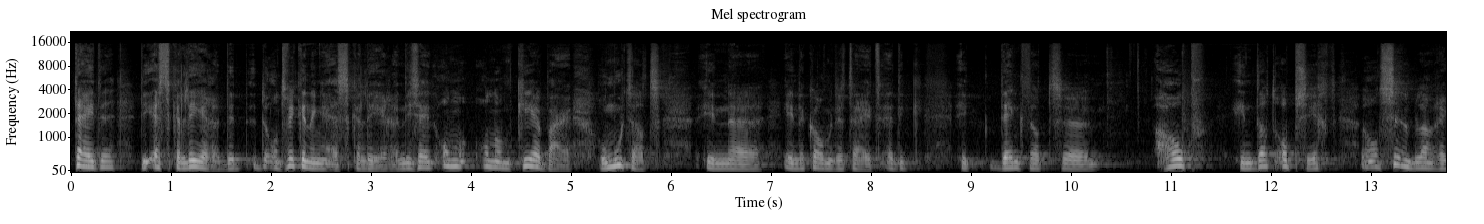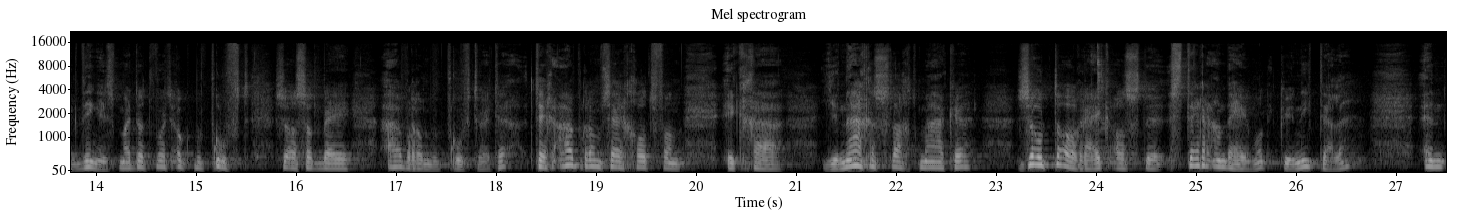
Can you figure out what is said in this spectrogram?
tijden die escaleren. De, de ontwikkelingen escaleren. En die zijn on, onomkeerbaar. Hoe moet dat in, uh, in de komende tijd? En ik, ik denk dat uh, hoop in dat opzicht een ontzettend belangrijk ding is. Maar dat wordt ook beproefd, zoals dat bij Abraham beproefd werd. Hè? Tegen Abraham zei God van, ik ga je nageslacht maken zo talrijk als de sterren aan de hemel, die kun je niet tellen, en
